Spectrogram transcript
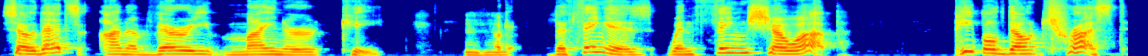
So that's on a very minor key. Mhm. Okay. The thing is, when things show up, people don't trust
